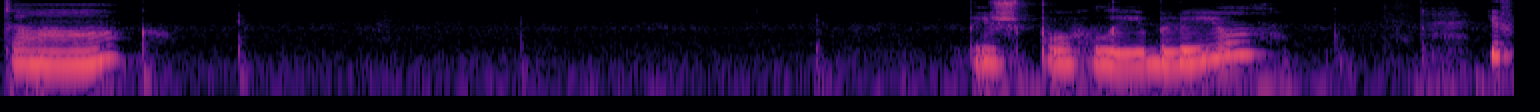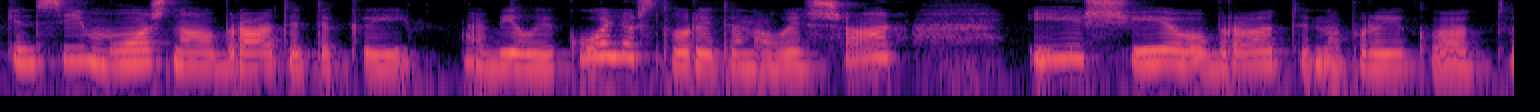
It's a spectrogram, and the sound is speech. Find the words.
так. Більш поглиблюю. І в кінці можна обрати такий білий колір, створити новий шар, і ще обрати, наприклад,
